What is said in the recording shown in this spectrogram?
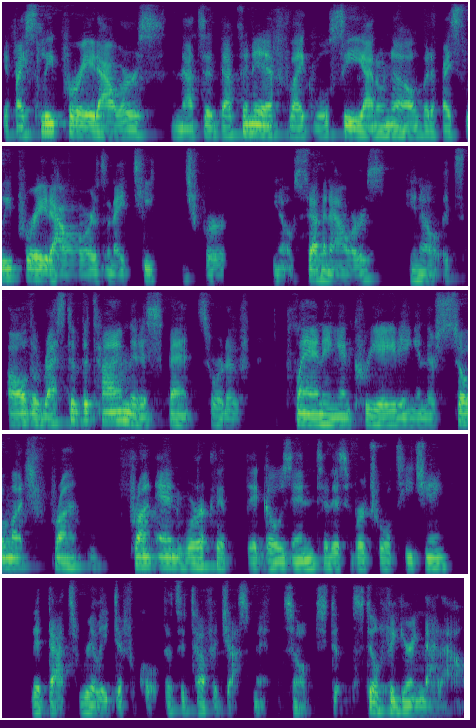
if i sleep for eight hours and that's a that's an if like we'll see i don't know. But if i sleep for eight hours and i teach for you know seven hours you know it's all the rest of the time that is spent sort of planning and creating and there's so much front front end work that that goes into this virtual teaching that that's really difficult. That's a tough adjustment. So st- still figuring that out.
